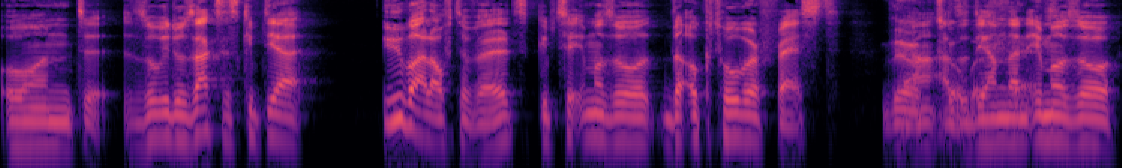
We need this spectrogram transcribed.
Und äh, so wie du sagst, es gibt ja überall auf der Welt gibt's ja immer so The Oktoberfest. The ja, also die haben dann Oktoberfest. immer so,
